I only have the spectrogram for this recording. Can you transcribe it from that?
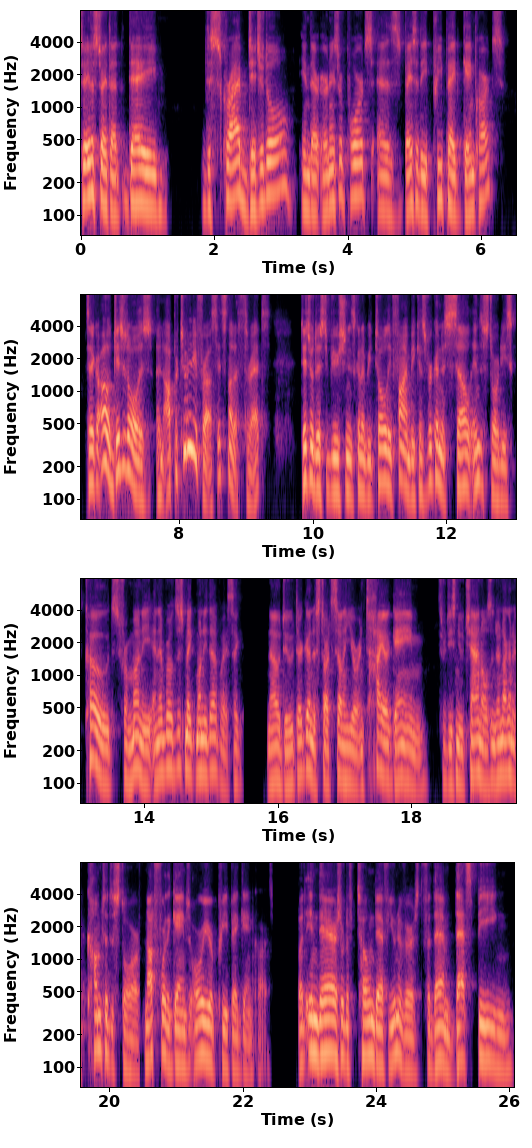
To illustrate that, they describe digital in their earnings reports as basically prepaid game cards. It's like, oh, digital is an opportunity for us. It's not a threat. Digital distribution is going to be totally fine because we're going to sell in the store these codes for money and then we'll just make money that way. It's like, no, dude, they're going to start selling your entire game through these new channels and they're not going to come to the store, not for the games or your prepaid game cards. But in their sort of tone deaf universe, for them, that's being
